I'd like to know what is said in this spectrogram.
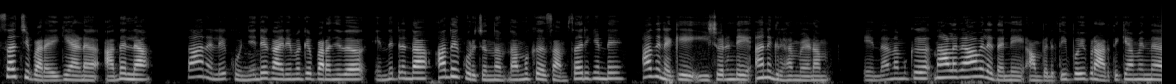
സച്ചി പറയുകയാണ് അതല്ല താനല്ലേ കുഞ്ഞിന്റെ കാര്യമൊക്കെ പറഞ്ഞത്? എന്നിട്ടെന്താ അതേക്കുറിച്ചൊന്നും നമുക്ക് സംസാരിക്കണ്ടേ? അതിനൊക്കെ ഈശ്വരന്റെ അനുഗ്രഹം വേണം. എന്നാൽ നമുക്ക് നാളെ രാവിലെ തന്നെ അമ്പലത്തിൽ പോയി പ്രാർത്ഥിക്കാമെന്ന്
